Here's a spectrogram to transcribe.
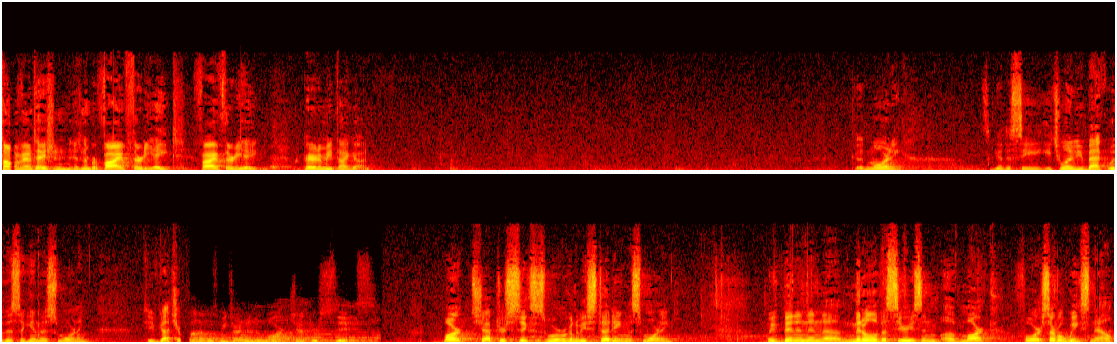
Song of Invitation is number 538. 538, Prepare to Meet Thy God. Good morning. It's good to see each one of you back with us again this morning. If you've got your Bibles, we turn into Mark chapter 6. Mark chapter 6 is where we're going to be studying this morning. We've been in, the middle of a series of Mark for several weeks now.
